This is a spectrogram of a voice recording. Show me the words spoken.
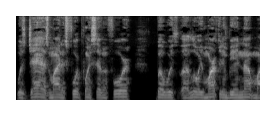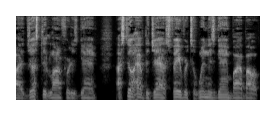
was Jazz minus four point seven four. But with uh, Lauri Markkanen being out, my adjusted line for this game, I still have the Jazz favorite to win this game by about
